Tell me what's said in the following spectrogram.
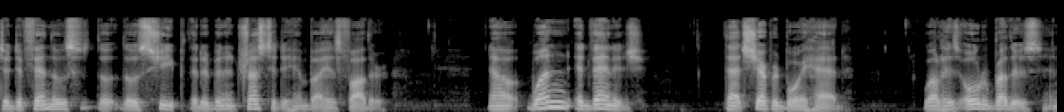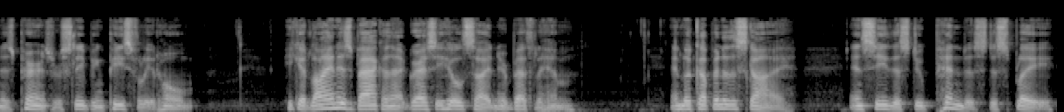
to defend those, those sheep that had been entrusted to him by his father. Now, one advantage that shepherd boy had, while his older brothers and his parents were sleeping peacefully at home, he could lie on his back on that grassy hillside near Bethlehem and look up into the sky and see the stupendous display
